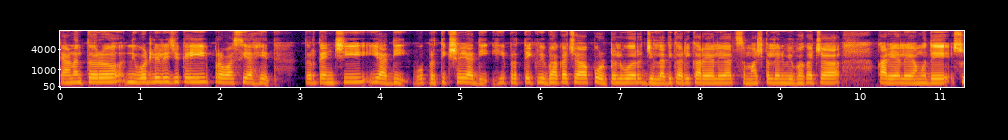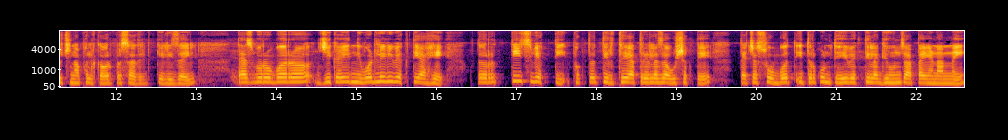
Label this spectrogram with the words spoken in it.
त्यानंतर निवडलेले जे काही प्रवासी आहेत तर त्यांची यादी व प्रतीक्षा यादी ही प्रत्येक विभागाच्या पोर्टलवर जिल्हाधिकारी कार्यालयात समाज कल्याण विभागाच्या कार्यालयामध्ये सूचना फलकावर प्रसारित केली जाईल. त्याचबरोबर जी काही निवडलेली व्यक्ती आहे तर तीच व्यक्ती फक्त तीर्थयात्रेला जाऊ शकते. त्याच्यासोबत इतर कोणत्याही व्यक्तीला घेऊन जाता येणार नाही.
